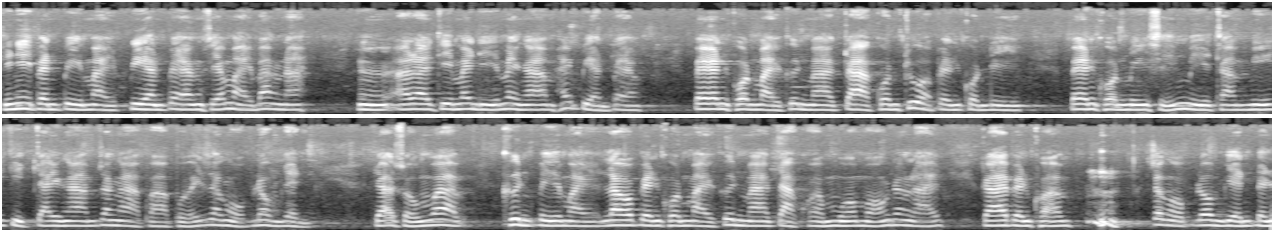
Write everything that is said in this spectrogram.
ที่นี่เป็นปีใหม่ เปลี่ยนแปลงเสียใหม่บ้างนะอะไรที่ไม่ดีไม่งามให้เปลี่ยนแปลง เป็นคนใหม่ขึ้นมาจากคนชั่วเป็นคนดี เป็นคนมีศีลมีธรรมมีจิตใจงามสง่าผ่าเผยสงบร่มเย็น จะสมว่าขึ้นปีใหม่ เราเป็นคนใหม่ขึ้นมาจากความมัวหมองทั้งหลาย กลายเป็นความ สงบร่มเย็นเป็น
